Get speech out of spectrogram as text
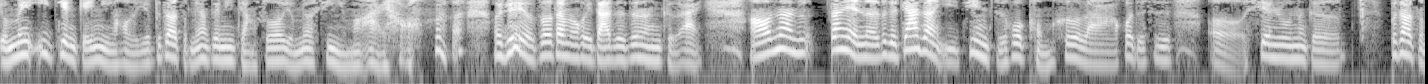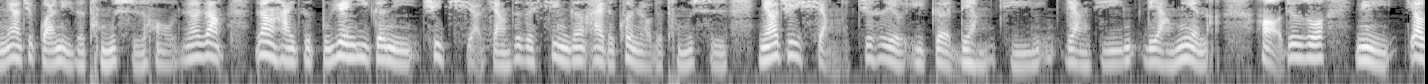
有没有意见给你哈？也不知道怎么样跟你讲，说有没有性，有没有爱好。我觉得有时候他们回答的真的很可爱。好，那当然呢，这个家长以禁止或恐吓啦，或者是呃陷入那个不知道怎么样去管理的同时，哈，要让让孩子不愿意跟你去讲讲这个性跟爱的困扰的同时，你要去想，就是有一个两极、两极两面啊。好，就是说你要。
